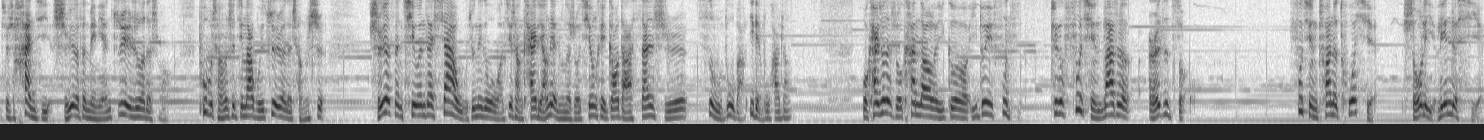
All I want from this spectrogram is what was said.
就是旱季，十月份每年最热的时候。瀑布城是津巴布韦最热的城市，十月份气温在下午就那个我往机场开两点钟的时候，气温可以高达三十四五度吧，一点不夸张。我开车的时候看到了一个一对父子，这个父亲拉着儿子走，父亲穿着拖鞋，手里拎着鞋。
